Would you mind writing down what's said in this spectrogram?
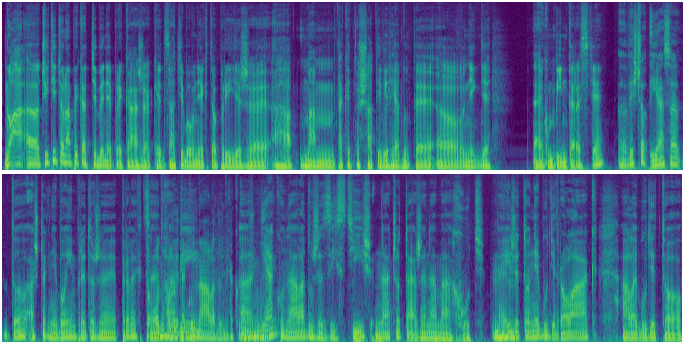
No a uh, či ti to napríklad tebe neprekáža, keď za tebou niekto príde, že aha, mám takéto šaty vyhliadnuté uh, niekde na nejakom Pintereste? E, vieš čo, ja sa toho až tak nebojím, pretože prvé chcem, To odhaluje aby, takú náladu nejakú. Možno, nejakú hej? náladu, že zistíš, na čo tá žena má chuť. Mm-hmm. Hej, že to nebude rolák, ale bude to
